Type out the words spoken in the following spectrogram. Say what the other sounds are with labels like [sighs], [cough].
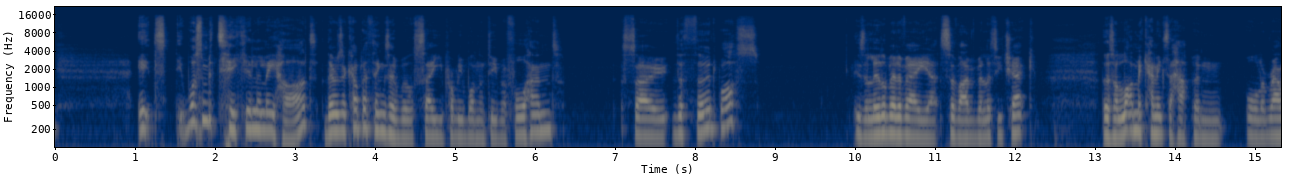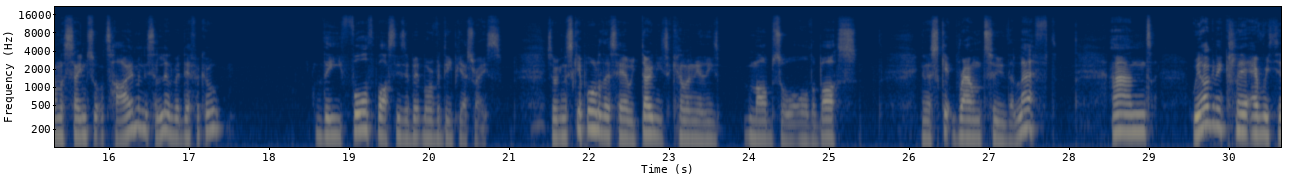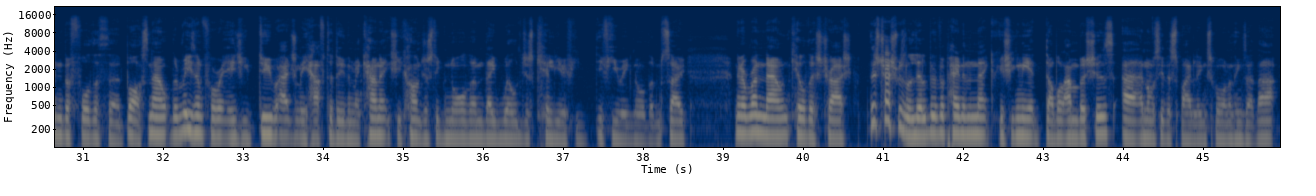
it's it wasn't particularly hard. There was a couple of things I will say you probably want to do beforehand. So the third boss is a little bit of a uh, survivability check. There's a lot of mechanics that happen all around the same sort of time, and it's a little bit difficult. The fourth boss is a bit more of a DPS race. So we're going to skip all of this here. We don't need to kill any of these mobs or, or the boss. I'm going to skip round to the left. And we are going to clear everything before the third boss. Now, the reason for it is you do actually have to do the mechanics. You can't just ignore them. They will just kill you if you if you ignore them. So I'm going to run down, kill this trash. This trash was a little bit of a pain in the neck because you're going to get double ambushes uh, and obviously the spiderling spawn and things like that.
